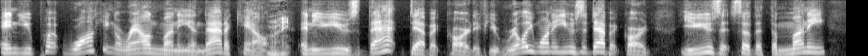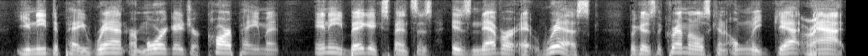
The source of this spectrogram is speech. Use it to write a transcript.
and you put walking around money in that account, Right. and you use that debit card. If you really want to use a debit card, you use it so that the money you need to pay rent or mortgage or car payment, any big expenses, is never at risk because the criminals can only get right. at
